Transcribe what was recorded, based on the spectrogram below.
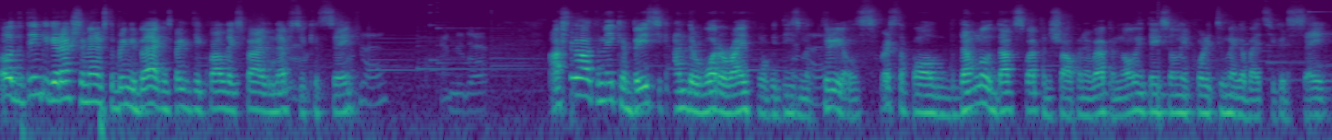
Oh, the thing you could actually manage to bring it back, expected to quality expired in depths, you could say. I'll show you how to make a basic underwater rifle with these materials. First of all, download Duff's weapon shop and a weapon. It only takes only 42 megabytes, you could say.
